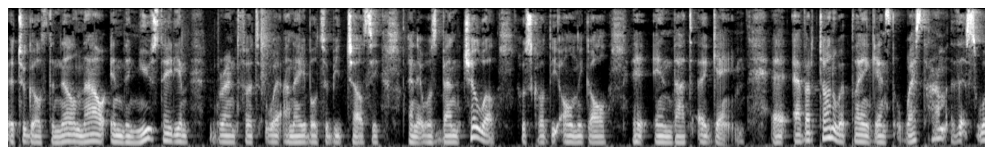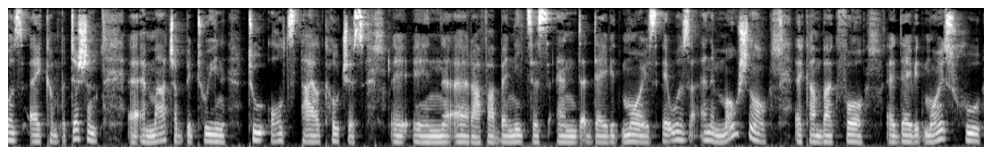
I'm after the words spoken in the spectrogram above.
uh, two goals to nil. Now in the new stadium, Brentford were unable to beat Chelsea, and it was Ben Chilwell who scored the only goal in that that uh, game. Uh, Everton were playing against West Ham. This was a competition, uh, a matchup between two old style coaches uh, in uh, Rafa Benitez and David Moyes. It was an emotional comeback for David Moyes, who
